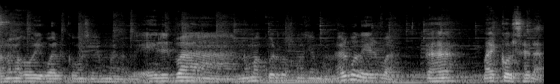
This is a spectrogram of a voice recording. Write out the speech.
Pero no me acuerdo igual cómo se llama. Elba, no me acuerdo cómo se llama, algo de Elba. Ajá. Michael Cera.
